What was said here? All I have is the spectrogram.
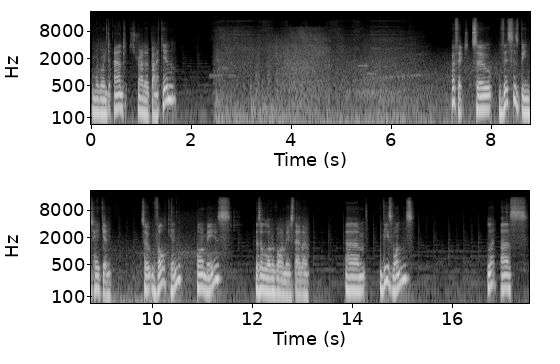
And we're going to add strata back in. Perfect. So this has been taken. So Vulcan armies. There's a lot of armies there though. Um, these ones. Let us.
